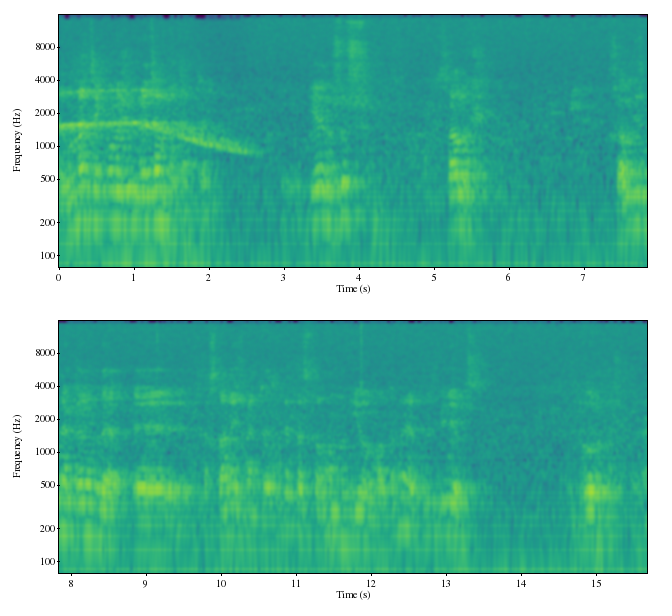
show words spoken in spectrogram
E, bunlar teknoloji üreten patentler. E, diğer husus sağlık. Sağlık hizmetlerinde, e, hastane hizmetlerinde hastalanmanın iyi olmadığını hepimiz biliyoruz. Doğrudur. E,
